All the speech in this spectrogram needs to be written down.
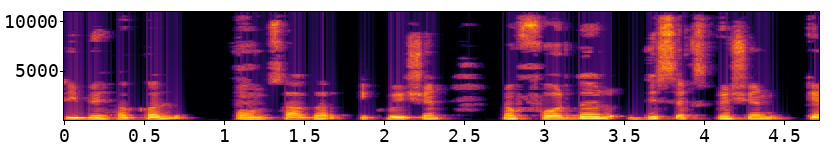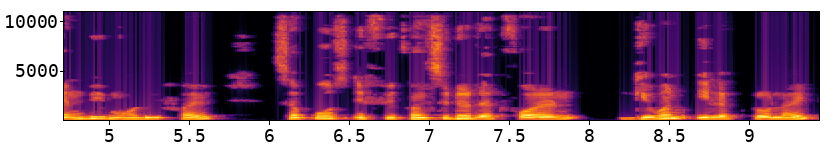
Debye-Huckel Onsager equation. Now further this expression can be modified. Suppose if we consider that for a given electrolyte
